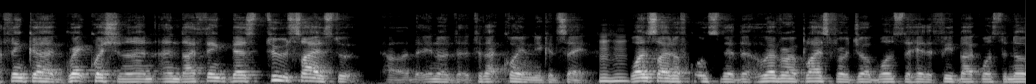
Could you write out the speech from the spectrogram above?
I think uh, great question, and and I think there's two sides to uh, you know the, to that coin. You could say Mm-hmm. one side, of course, that whoever applies for a job wants to hear the feedback, wants to know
